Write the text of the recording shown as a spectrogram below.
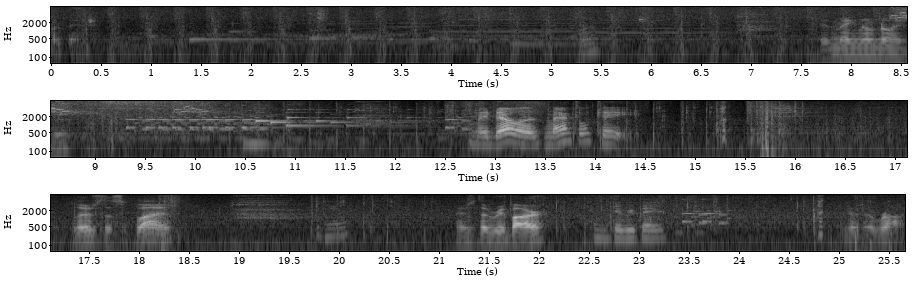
What a bitch. Didn't make no noises. Meadela's Mantle Cave. There's the supplies. Yeah. There's the rebar. The repair. There's a rock.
